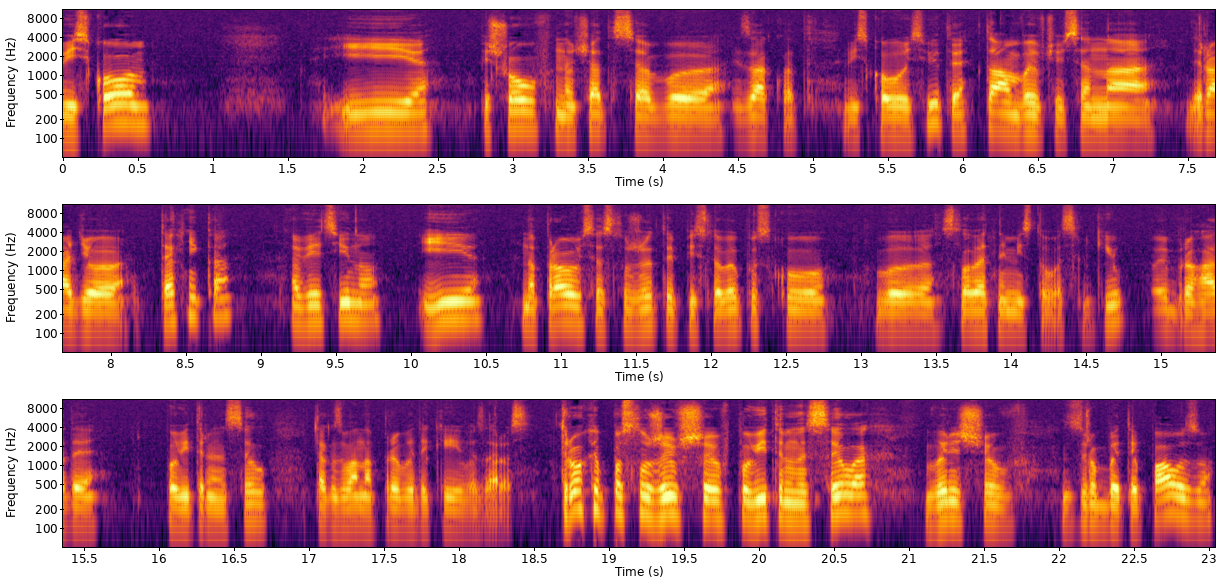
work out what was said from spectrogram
військовим і пішов навчатися в заклад військової освіти. Там вивчився на радіотехніка авіаційного і направився служити після випуску в славетне місто Васильків бригади повітряних сил, так звана приводи Києва зараз. Трохи послуживши в повітряних силах, вирішив зробити паузу,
